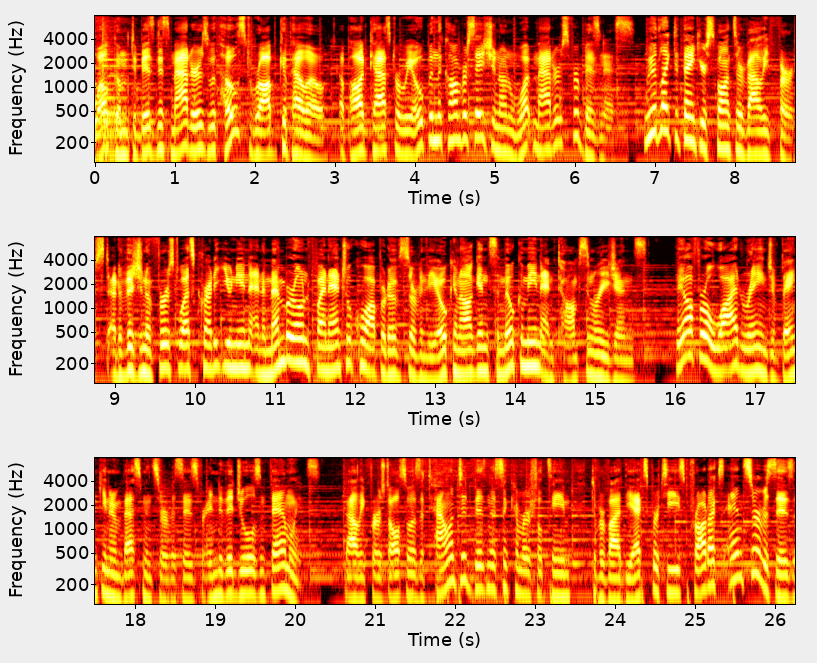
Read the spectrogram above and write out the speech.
Welcome to Business Matters with host Rob Capello, a podcast where we open the conversation on what matters for business. We would like to thank your sponsor, Valley First, a division of First West Credit Union and a member owned financial cooperative serving the Okanagan, Similkameen, and Thompson regions. They offer a wide range of banking and investment services for individuals and families. Valley First also has a talented business and commercial team to provide the expertise, products, and services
